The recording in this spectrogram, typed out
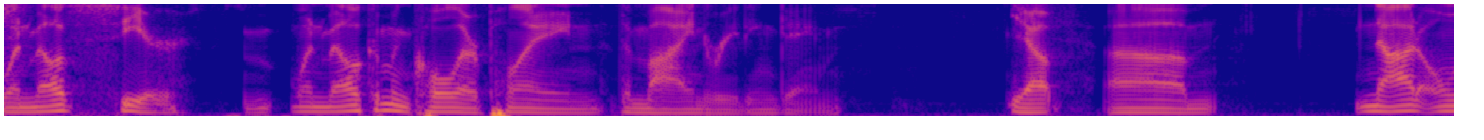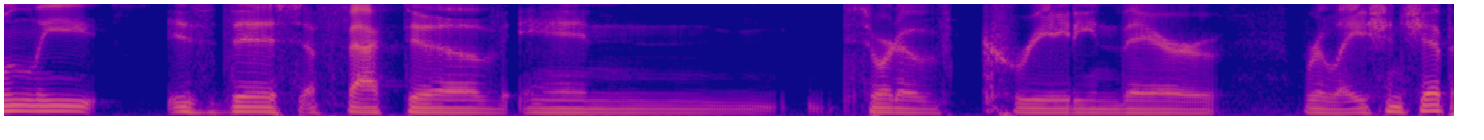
When Mel- Sear. When Malcolm and Cole are playing the mind reading game. Yep. Um, not only is this effective in sort of creating their relationship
